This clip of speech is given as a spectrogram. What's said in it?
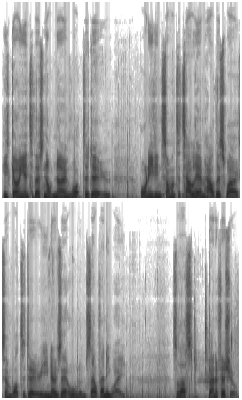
he's going into this not knowing what to do or needing someone to tell him how this works and what to do. He knows it all himself anyway. So that's beneficial.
